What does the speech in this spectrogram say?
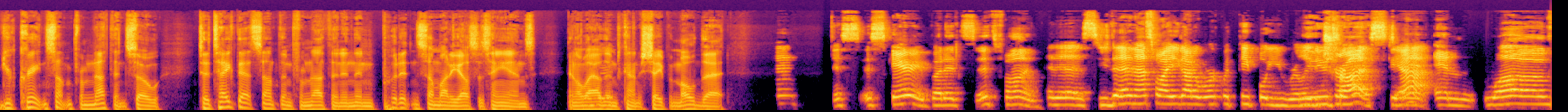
you're creating something from nothing. So to take that something from nothing and then put it in somebody else's hands and allow Mhm. them to kind of shape and mold that. It's, it's scary but it's it's fun It is. You, and that's why you got to work with people you really You do trust. Yeah. and, and love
